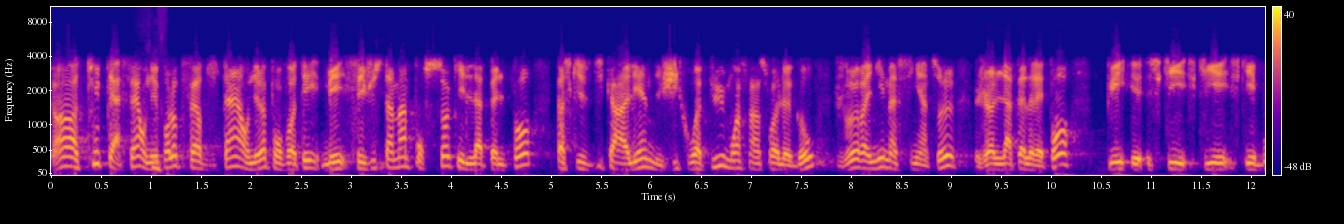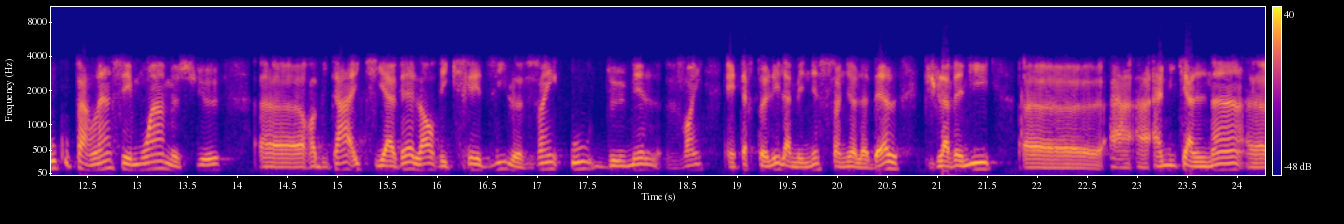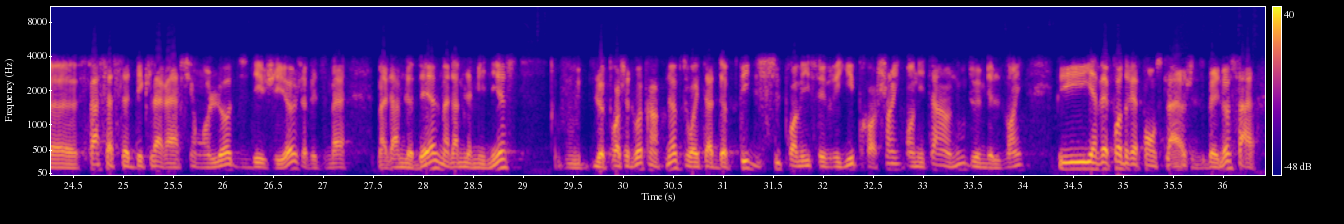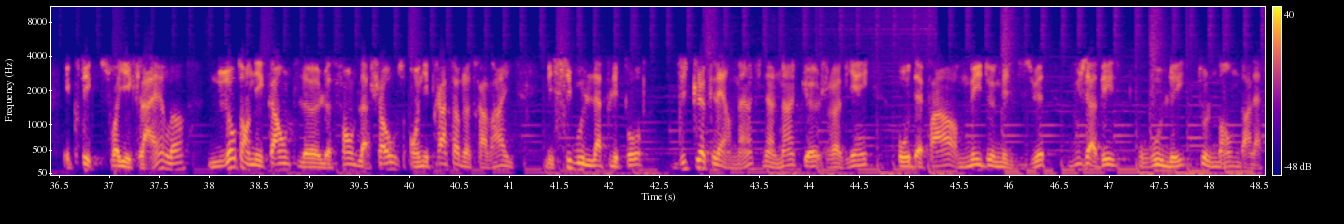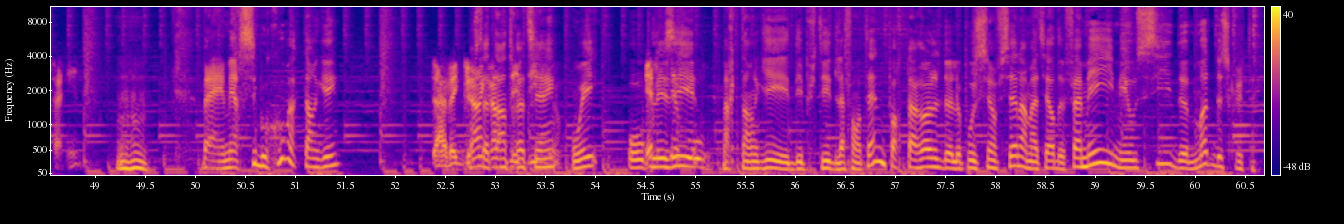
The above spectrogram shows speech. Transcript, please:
Ah, tout à fait. On n'est pas là pour faire du temps. On est là pour voter. Mais c'est justement pour ça qu'il l'appelle pas, parce qu'il se dit, Caroline, j'y crois plus. Moi, François Legault, je veux renier ma signature. Je l'appellerai pas. Puis, euh, ce qui, ce qui est, ce qui est beaucoup parlant, c'est moi, Monsieur euh, Robitaille, qui avait lors des crédits le 20 août 2020 interpellé la ministre Sonia Lebel, puis je l'avais mis euh, à- à- amicalement euh, face à cette déclaration-là du DGA. J'avais dit, Ma- Madame Lebel, Madame la ministre, le projet de loi 39 doit être adopté d'ici le 1er février prochain. On était en août 2020. Puis il n'y avait pas de réponse claire. J'ai dit, ben là, ça, écoutez, soyez clairs, là. Nous autres, on est contre le, fond de la chose. On est prêt à faire le travail. Mais si vous ne l'appelez pas, dites-le clairement, finalement, que je reviens au départ, mai 2018. Vous avez roulé tout le monde dans la farine. Mhm. Ben, merci beaucoup, Marc Tanguay, Avec pour grand, cet grand entretien. plaisir. Oui, au plaisir. Marc Tanguay est député de La Fontaine, porte-parole de l'opposition officielle en matière de famille, mais aussi de mode de scrutin.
